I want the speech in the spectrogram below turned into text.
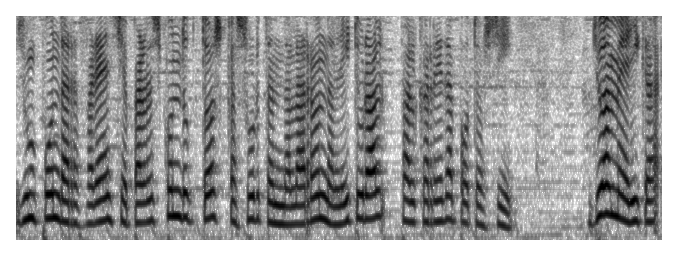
És un punt de referència per als conductors que surten de la ronda litoral pel carrer de Potosí. Jo Amèrica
